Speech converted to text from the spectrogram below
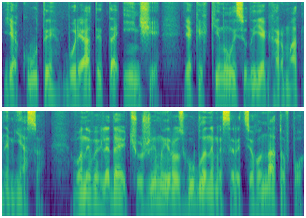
якути, буряти та інші, яких кинули сюди як гарматне м'ясо. Вони виглядають чужими і розгубленими серед цього натовпу,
